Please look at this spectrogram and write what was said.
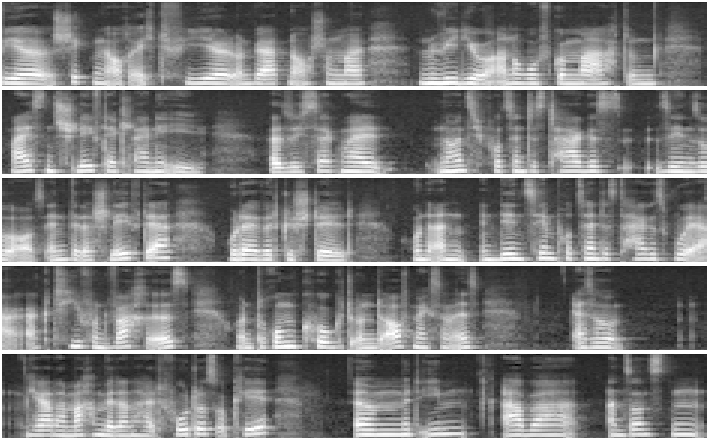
Wir schicken auch echt viel und wir hatten auch schon mal einen Videoanruf gemacht und meistens schläft der Kleine eh. Also ich sag mal, 90 Prozent des Tages sehen so aus. Entweder schläft er oder er wird gestillt. Und an, in den 10% des Tages, wo er aktiv und wach ist und rumguckt und aufmerksam ist, also ja, da machen wir dann halt Fotos, okay, ähm, mit ihm. Aber ansonsten,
